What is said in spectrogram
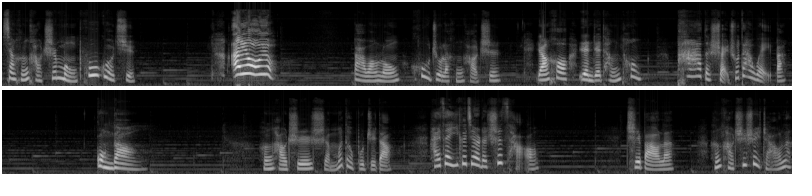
向很好吃猛扑过去。哎呦哎呦！霸王龙。护住了，很好吃，然后忍着疼痛，啪的甩出大尾巴。咣当！很好吃，什么都不知道，还在一个劲儿的吃草。吃饱了，很好吃，睡着了，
